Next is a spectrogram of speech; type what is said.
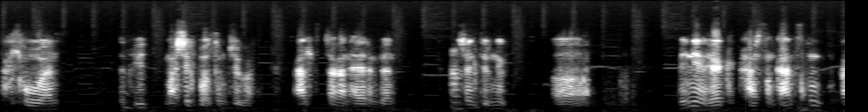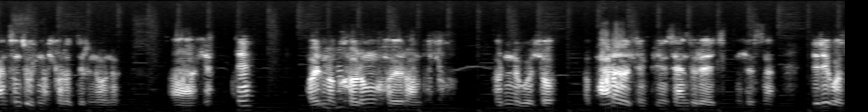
талах уу байна. За тэгээд маш их боломжийг алдж байгаа нь хайран байна. Жишээ нь тэр нэг аа миний яг харсан ганцхан ганцхан зүйл нь болохоор тэр нэг аа хятадын 2022 онд болох 21 болоо пара олимпийн сайн дурын ажилтан лсэн. Тэрийг бол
